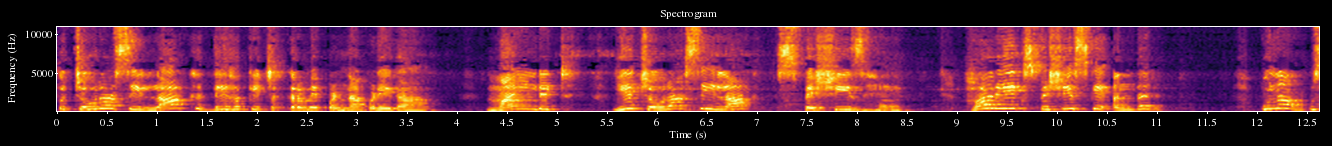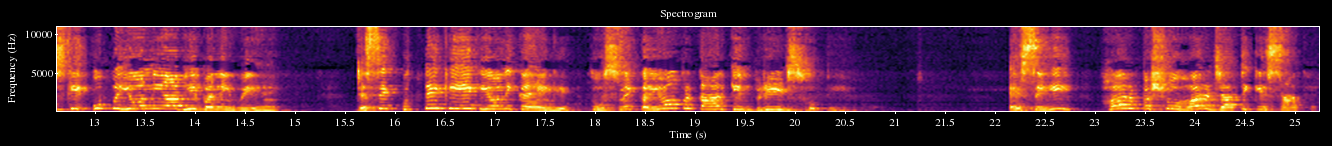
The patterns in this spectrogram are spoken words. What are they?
तो चौरासी लाख देह के चक्कर में पड़ना पड़ेगा। माइंड इट ये चौरासी लाख स्पेशीज हैं। हर एक स्पेशीज के अंदर पुनः उसकी उपयोनिया भी बनी हुई है। जैसे कुत्ते की एक योनि कहेंगे तो उसमें कईयों प्रकार की ब्रीड्स होती है। ऐसे ही हर पशु हर जाति के साथ है।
